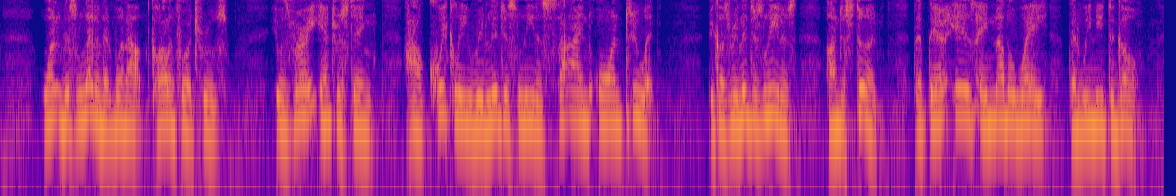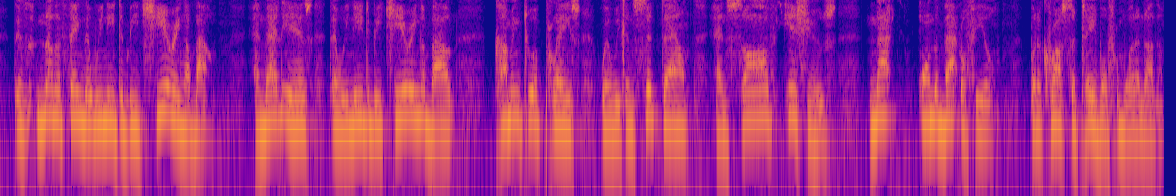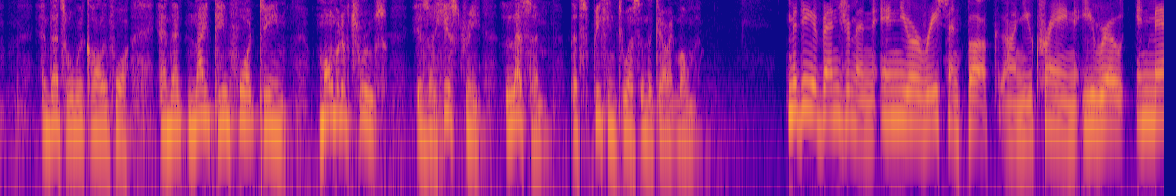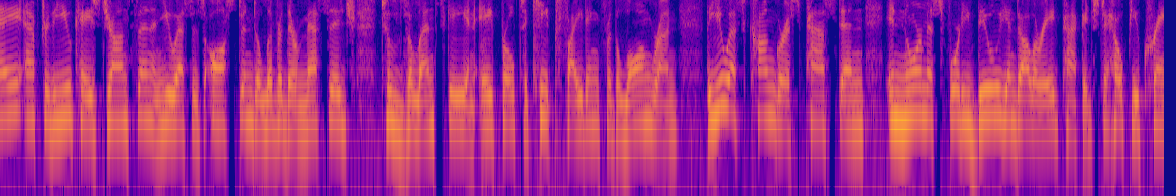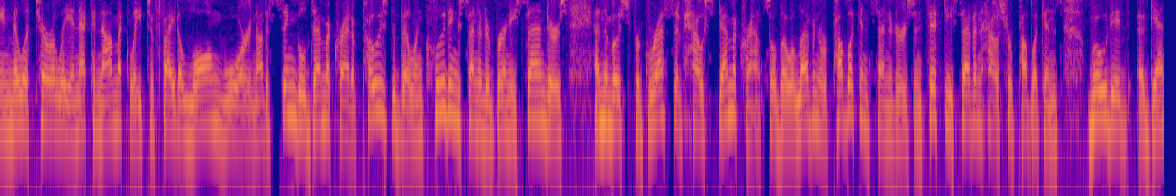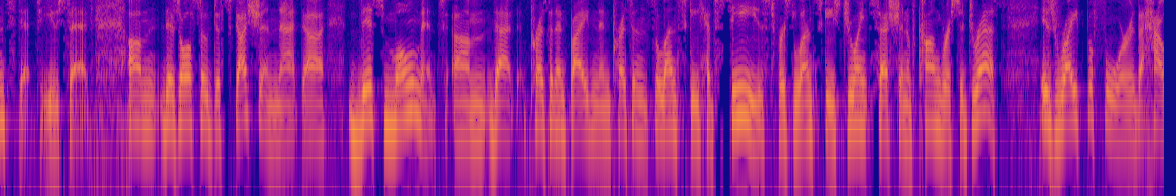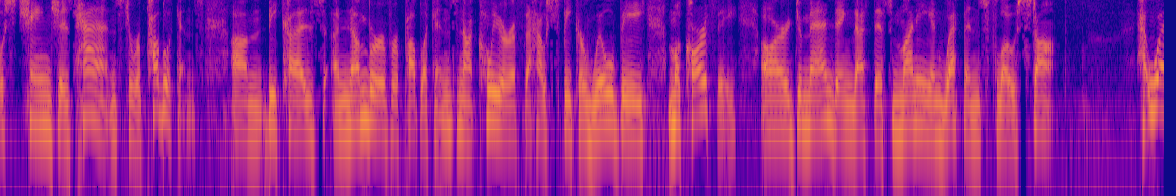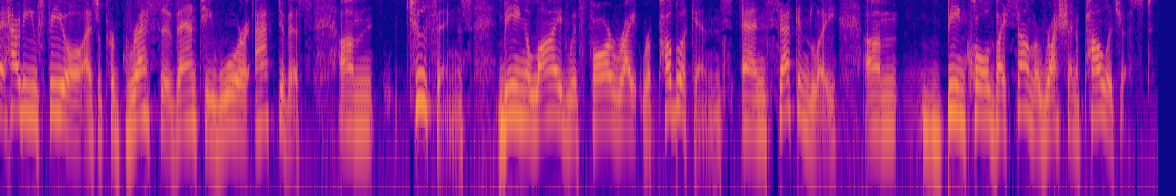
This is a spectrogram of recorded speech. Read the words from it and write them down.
one, this letter that went out calling for a truce, it was very interesting how quickly religious leaders signed on to it because religious leaders understood that there is another way that we need to go. There's another thing that we need to be cheering about, and that is that we need to be cheering about coming to a place where we can sit down and solve issues not on the battlefield, but across the table from one another. And that's what we're calling for. And that 1914 moment of truce is a history lesson that's speaking to us in the current moment. Medea Benjamin, in your recent book on Ukraine, you wrote, in May, after the UK's Johnson and US's Austin delivered their message to Zelensky in April to keep fighting for the long run, the US Congress passed an enormous $40 billion aid package to help Ukraine militarily and economically to fight a long war. Not a single Democrat opposed the bill, including Senator Bernie Sanders and the most progressive House Democrats, although 11 Republicans Republican senators and 57 House Republicans voted against it, you said. Um, there's also discussion that uh, this moment um, that President Biden and President Zelensky have seized for Zelensky's joint session of Congress address is right before the House changes hands to Republicans um, because a number of Republicans, not clear if the House Speaker will be McCarthy, are demanding that this money and weapons flow stop. How, what, how do you feel as a progressive anti-war activist? Um, two things being allied with far right Republicans, and secondly, um, being called by some a Russian apologist?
